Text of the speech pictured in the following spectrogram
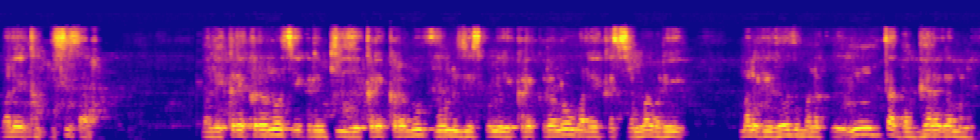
వాళ్ళ యొక్క కృషి సార్. వాళ్ళు ఎక్కడెక్కడనో సేకరించి ఎక్కడెక్కడనో ఫోన్లు చేసుకొని ఎక్కడెక్కడనో మన యొక్క శ్రమ పడి మనకి ఈరోజు మనకు ఇంత దగ్గరగా మనకు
